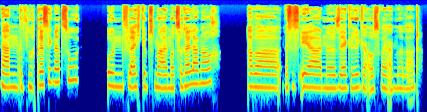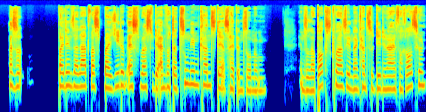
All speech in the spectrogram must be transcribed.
Dann gibt's noch Dressing dazu. Und vielleicht gibt's mal Mozzarella noch. Aber es ist eher eine sehr geringe Auswahl an Salat. Also bei dem Salat, was bei jedem Essen, was du dir einfach dazu nehmen kannst, der ist halt in so einem, in so einer Box quasi und dann kannst du dir den einfach rausholen.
